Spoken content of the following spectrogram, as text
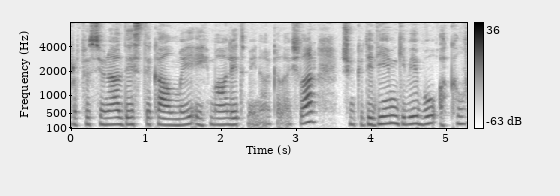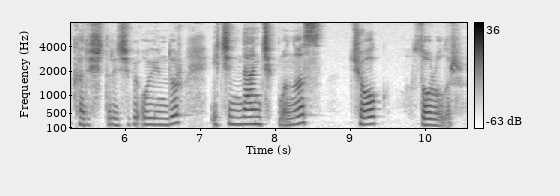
profesyonel destek almayı ihmal etmeyin arkadaşlar. Çünkü dediğim gibi bu akıl karıştırıcı bir oyundur. İçinden çıkmanız çok zor olur.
